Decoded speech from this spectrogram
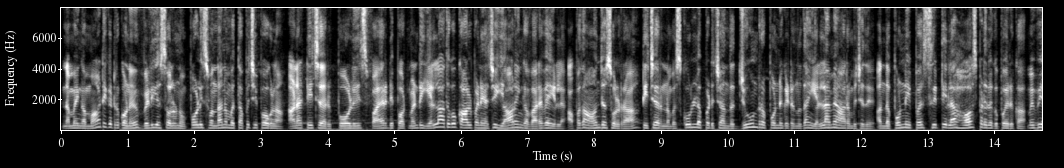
நம்ம இங்க மாட்டிக்கிட்டு இருக்கோம்னு வெளியே சொல்லணும். போலீஸ் வந்தா நம்ம தப்பிச்சு போகலாம். ஆனா டீச்சர் போலீஸ் ஃபயர் டிபார்ட்மெண்ட் எல்லாத்துக்கும் கால் பண்ணியாச்சு. யாரும் இங்க வரவே இல்லை. அப்பதான் ஆஞ்ச சொல்றா டீச்சர் நம்ம ஸ்கூல்ல படிச்ச அந்த ஜூன்ற பொண்ணு கிட்ட இருந்து தான் எல்லாமே ஆரம்பிச்சது. அந்த பொண்ணு இப்ப சிட்டில ஹாஸ்பிட்டலுக்கு போயிருக்கா. மேபி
